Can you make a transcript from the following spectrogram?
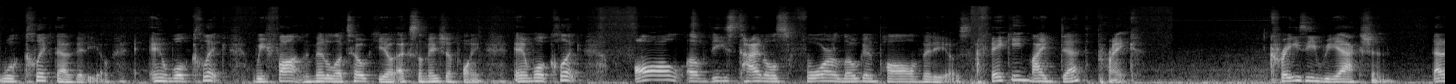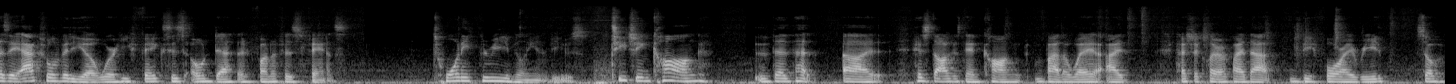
will click that video and we'll click "We fought in the middle of Tokyo!" exclamation point, and we'll click all of these titles for Logan Paul videos. Faking my death prank. Crazy reaction. That is a actual video where he fakes his own death in front of his fans. 23 million views. Teaching Kong that that uh, his dog is named Kong. By the way, I I should clarify that before I read. So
